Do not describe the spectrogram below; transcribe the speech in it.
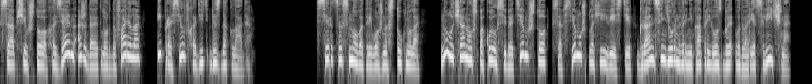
сообщив, что хозяин ожидает лорда Фаррела и просил входить без доклада. Сердце снова тревожно стукнуло, но Лучано успокоил себя тем, что совсем уж плохие вести гранд-сеньор наверняка привез бы во дворец лично.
